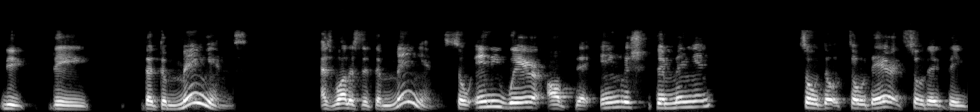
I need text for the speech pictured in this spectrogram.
the the the dominions as well as the dominions. So anywhere of the English dominion, so the, so there, so the, the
